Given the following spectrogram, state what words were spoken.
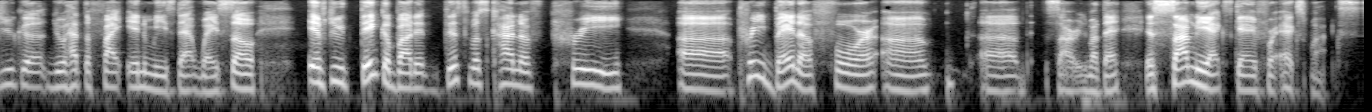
you could you have to fight enemies that way. So if you think about it, this was kind of pre uh pre beta for um uh sorry about that. Insomniac's game for Xbox.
